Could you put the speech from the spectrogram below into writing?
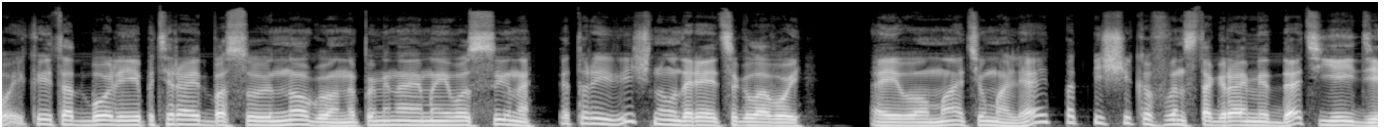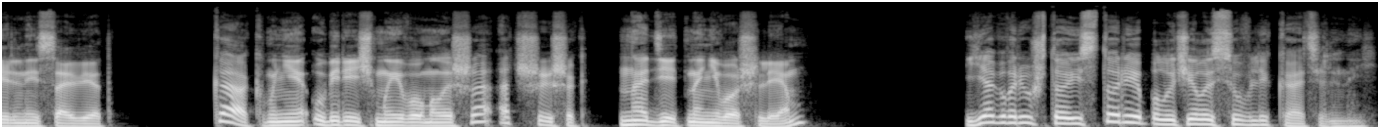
ойкает от боли и потирает босую ногу, напоминая моего сына, который вечно ударяется головой, а его мать умоляет подписчиков в Инстаграме дать ей дельный совет. Как мне уберечь моего малыша от шишек? Надеть на него шлем? Я говорю, что история получилась увлекательной.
